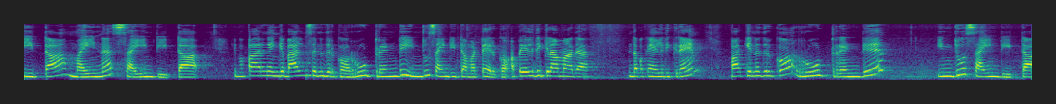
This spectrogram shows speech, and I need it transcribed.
theta minus sine theta இப்போ பாருங்க இங்கே பேலன்ஸ் என்னது இருக்கும்? ரூட் ரெண்டு இன்டூ சைன் டீட்டா மட்டும் இருக்கும். அப்போ எழுதிக்கலாமா அதை? இந்த பக்கம் எழுதிக்கிறேன். பாக்கி என்னது இருக்கும்? ரூட் ரெண்டு into sine theta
